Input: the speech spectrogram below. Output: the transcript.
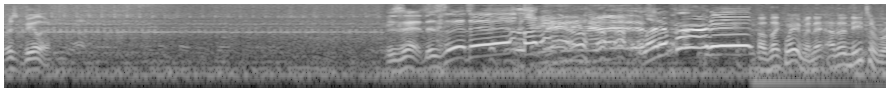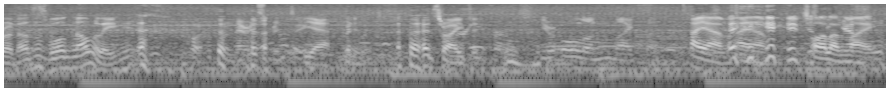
Where's Bueller? This is it. This is it. dude. Let it, let it burn. I was like, wait a minute, I don't need to run, I'll just walk normally. There sprinting. yeah, pretty much. Try to. You're all on mic. man. I am, I am. All on careful. mic.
